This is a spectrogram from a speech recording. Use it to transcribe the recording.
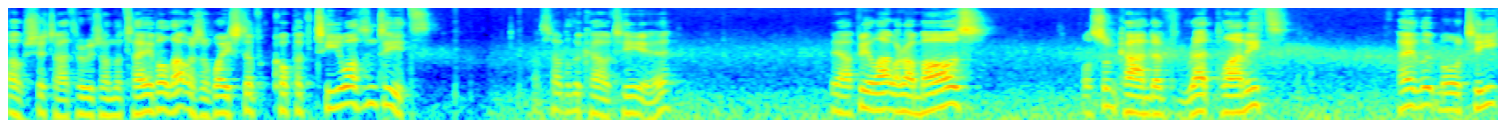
Oh shit, I threw it on the table. That was a waste of a cup of tea, wasn't it? Let's have a look out here. Yeah, I feel like we're on Mars. Or some kind of red planet. Hey, look, more tea.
